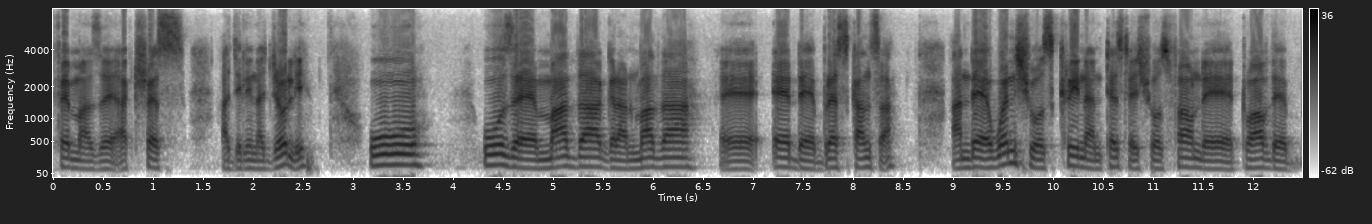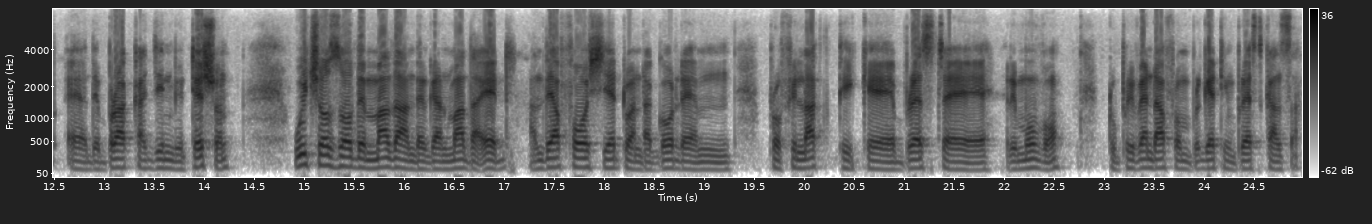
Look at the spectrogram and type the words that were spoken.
famous actress, Angelina Jolie, who whose uh, mother, grandmother uh, had uh, breast cancer. And when she was screened and tested, she was found to have the, the BRCA gene mutation, which also the mother and the grandmother had. And therefore, she had to undergo the um, prophylactic uh, breast uh, removal to prevent her from getting breast cancer.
